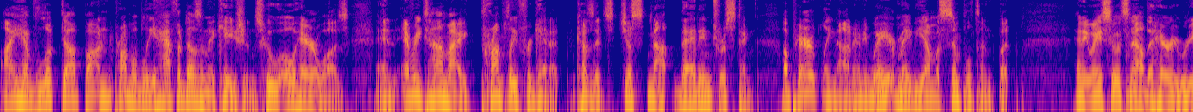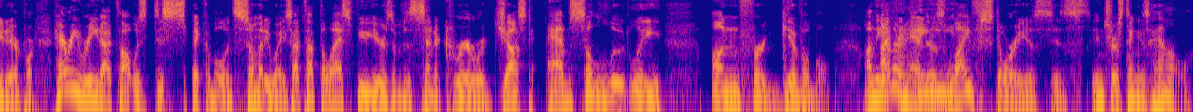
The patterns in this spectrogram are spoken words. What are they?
I have looked up on probably half a dozen occasions who O'Hare was, and every time I promptly forget it because it's just not that interesting. Apparently not anyway, or maybe I'm a simpleton, but anyway, so it's now the Harry Reid Airport. Harry Reid I thought was despicable in so many ways. I thought the last few years of his Senate career were just absolutely unforgivable. On the I other hand, his life story is, is interesting as hell.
